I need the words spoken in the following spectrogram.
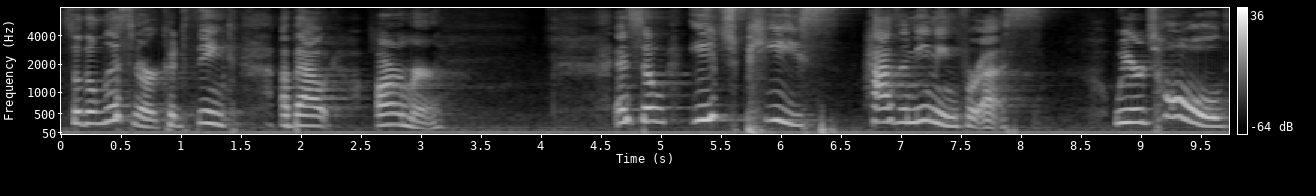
So the listener could think about armor. And so each piece has a meaning for us. We are told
